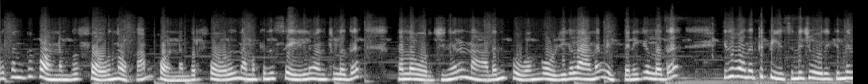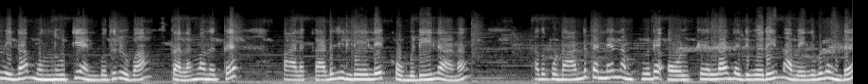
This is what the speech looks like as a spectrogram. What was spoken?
അടുത്ത നമുക്ക് കോൺ നമ്പർ ഫോർ നോക്കാം. കോൺ നമ്പർ ഫോറിൽ നമുക്കിത് സെയിൽ വന്നിട്ടുള്ളത് നല്ല ഒറിജിനൽ നാടൻ പൂവൻ കോഴികളാണ് വിൽപ്പനയ്ക്കുള്ളത്. ഇത് വന്നിട്ട് പീസിന് ചോദിക്കുന്ന വില മുന്നൂറ്റി അൻപത് രൂപ. സ്ഥലം വന്നിട്ട് പാലക്കാട് ജില്ലയിലെ കൊബിടിയിലാണ് അതുകൂടാണ്ട് തന്നെ നമുക്കിവിടെ ഓൾ കേരള ഡെലിവറിയും അവൈലബിൾ ഉണ്ട്.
